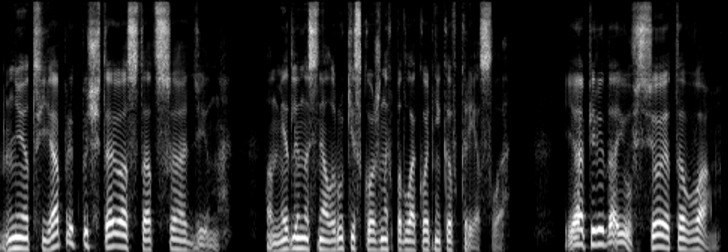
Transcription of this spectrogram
«Нет, я предпочитаю остаться один». Он медленно снял руки с кожаных подлокотников кресла. «Я передаю все это вам.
